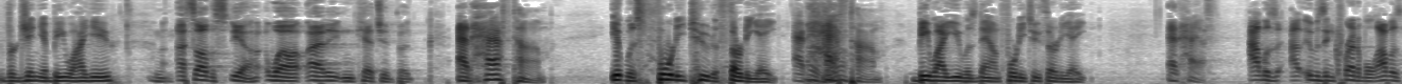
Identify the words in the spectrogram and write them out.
Virginia BYU? I saw this. Yeah. Well, I didn't catch it, but At halftime, it was 42 to 38. At Oh, halftime, BYU was down 42-38. At half. I was I, it was incredible. I was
